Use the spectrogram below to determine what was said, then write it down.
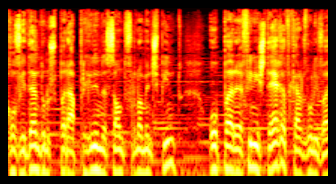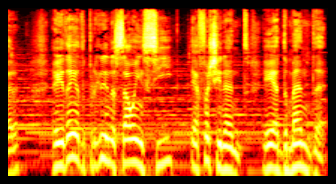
convidando-nos para a peregrinação de Fernão Mendes Pinto ou para Finisterra de Carlos de Oliveira, a ideia de peregrinação em si é fascinante, é a demanda,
